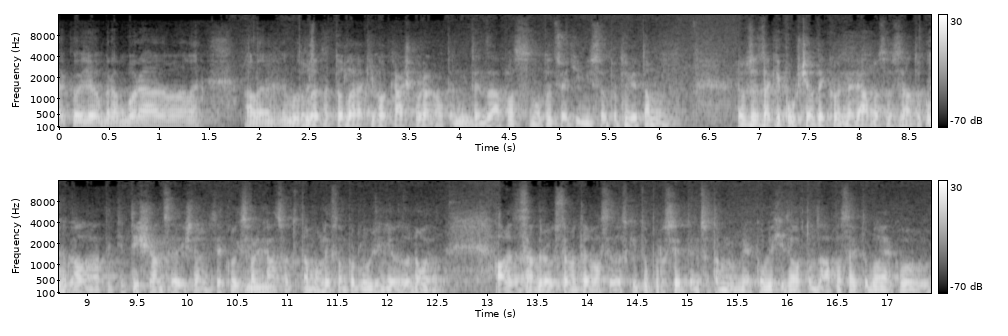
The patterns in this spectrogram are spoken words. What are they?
jako, že Brambora, no, ale ale tohle, to tohle je taky velká škoda, no, ten, hmm. ten zápas o to třetí místo, protože tam já jsem se taky pouštěl, teď nedávno jsem se na to koukal a teď ty šance, když tam víte, kolik jsme to tam mohli v tom prodloužení rozhodnout. Jo. Ale zase na druhou stranu ten Vasilevský, to prostě ten, co tam jako vychytal v tom zápase, to byla jako,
